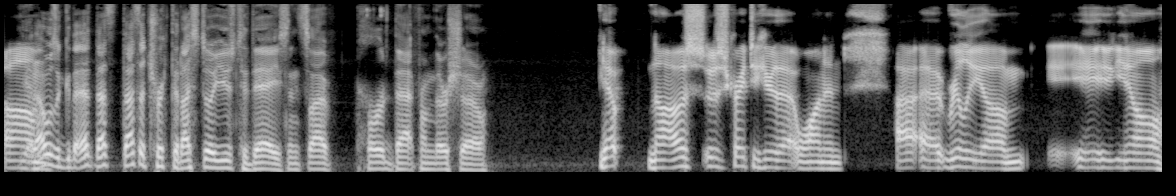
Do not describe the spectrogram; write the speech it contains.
yeah, Um, that was a good. That, that's that's a trick that I still use today since I've heard that from their show. Yep. No, it was it was great to hear that one, and uh, uh, really, um, i- i- you know,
